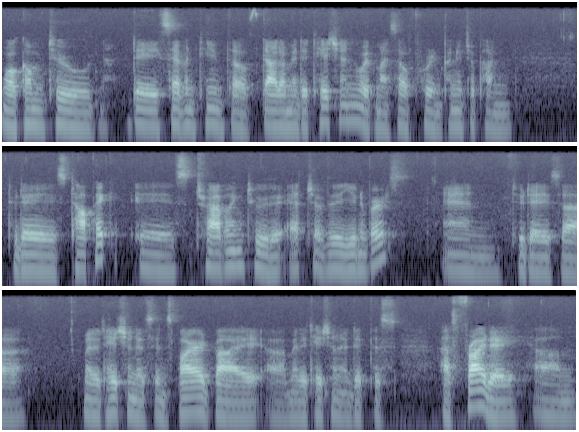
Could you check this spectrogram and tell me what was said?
Welcome to day 17th of Dada Meditation with myself, Purin Phanichphant. Today's topic is traveling to the edge of the universe, and today's uh, meditation is inspired by a meditation I did this past Friday um,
